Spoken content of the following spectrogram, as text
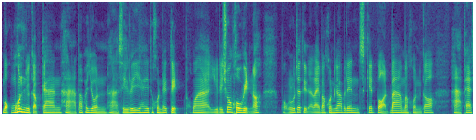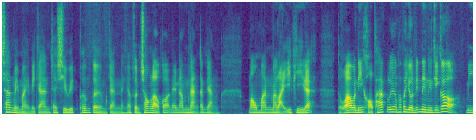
หมกมุ่นอยู่กับการหาภาพยนตร์ หาซีรีส์ให้ทุกคนได้ติด เพราะว่าอยู่ในช่วงโควิดเนาะผมไม่รู้จะติดอะไรบางคนก็ไปเล่นสเก็ตบอร์ดบ้างบางคนก็ หา passion ใหม่ๆ ในการใช้ชีวิตเพิ่มเติมกันนะครับ ส่วนช่องเราก็แนะนำหนังกันอย่างเมามันมาหลาย EP แล้ว แต่ว่าวันนี้ขอพักเรื่องภาพยนตร์นิดนึง จริงๆ ก็มี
